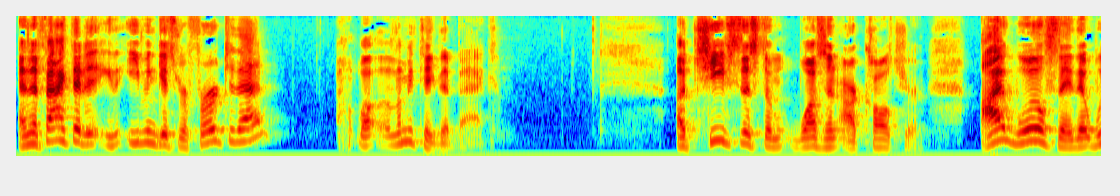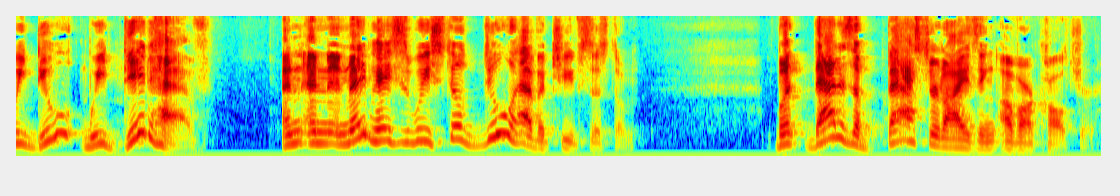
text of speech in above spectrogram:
and the fact that it even gets referred to that well, let me take that back. A chief system wasn't our culture. I will say that we do, we did have, and, and in many cases we still do have a chief system. But that is a bastardizing of our culture.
